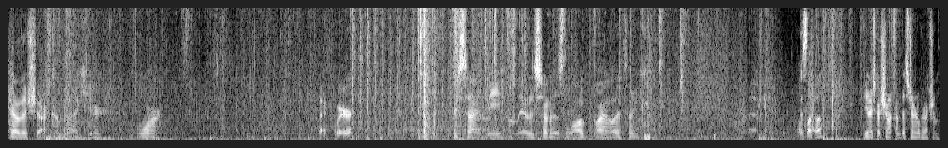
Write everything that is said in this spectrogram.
a guy a shotgun back here. More. Back where? Beside me, on the other side of this log pile, I think. Okay, what's that? Yeah, I got shotgun this direction.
